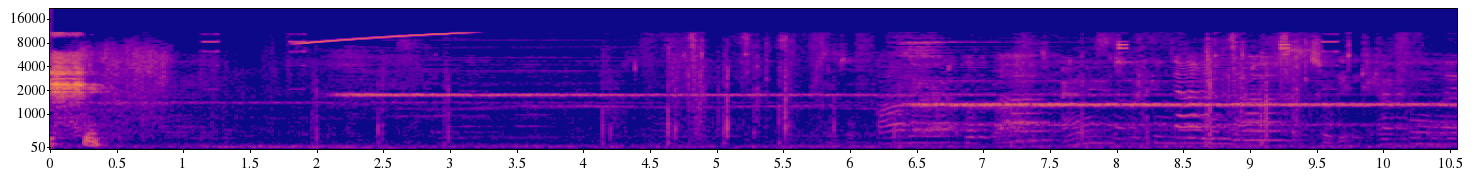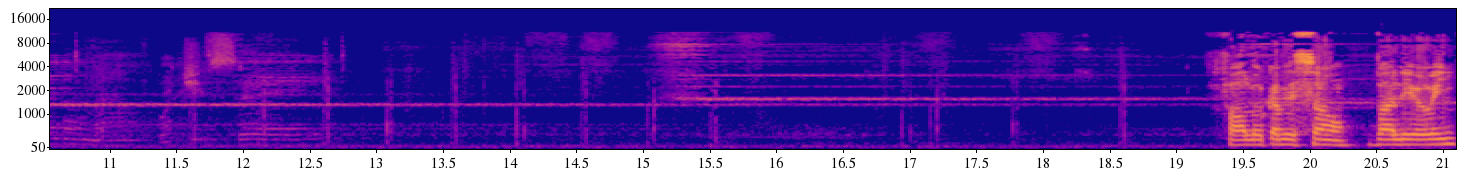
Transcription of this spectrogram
Say. Falou, cabeção. Valeu, hein?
